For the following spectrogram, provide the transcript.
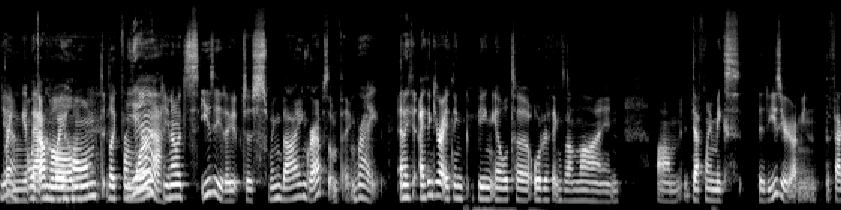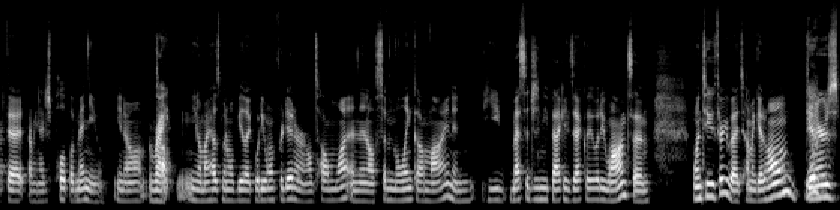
Yeah, bringing it like back on the way home, like from Yeah. work. You know, it's easy to just swing by and grab something. Right. And I, th- I think you're right. I think being able to order things online um, it definitely makes it easier. I mean, the fact that I mean, I just pull up a menu. You know, Right. you know, my husband will be like, "What do you want for dinner?" And I'll tell him what, and then I'll send him the link online, and he messages me back exactly what he wants. And one, two, three. By the time I get home, Yeah. dinner's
